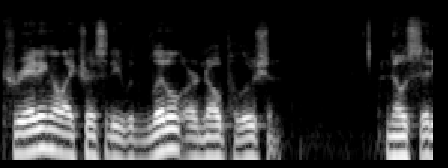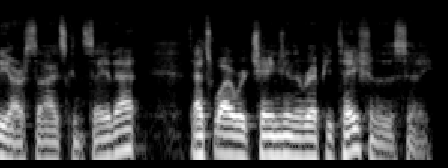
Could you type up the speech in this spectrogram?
creating electricity with little or no pollution. No city our size can say that. That's why we're changing the reputation of the city.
